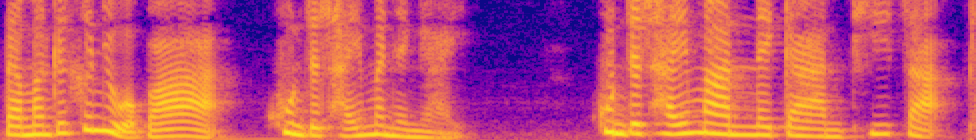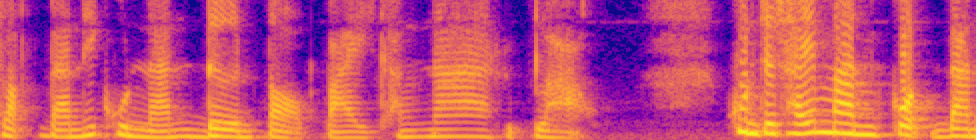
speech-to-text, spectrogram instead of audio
แต่มันก็ขึ้นอยู่กับว่า คุณจะใช้มันยังไง คุณจะใช้มันในการที่จะผลักดันให้คุณนั้นเดินต่อไปข้างหน้าหรือเปล่า คุณจะใช้มันกดดัน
